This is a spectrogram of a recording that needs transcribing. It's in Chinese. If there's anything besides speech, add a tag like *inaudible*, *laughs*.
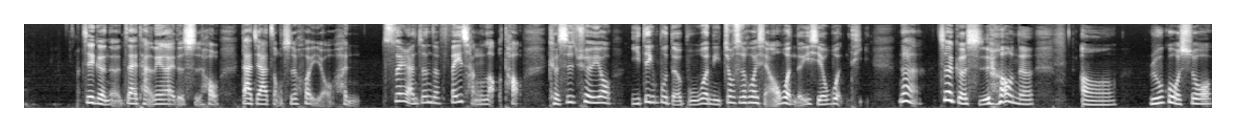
这个呢，在谈恋爱的时候，大家总是会有很虽然真的非常老套，可是却又一定不得不问你，就是会想要问的一些问题。那这个时候呢，嗯、如果说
